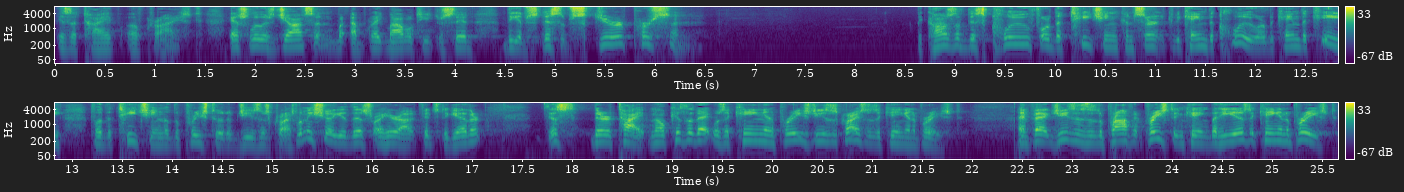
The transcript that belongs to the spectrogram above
is a type of Christ. S. Lewis Johnson, a great Bible teacher, said, this obscure person because of this clue for the teaching concern became the clue or became the key for the teaching of the priesthood of Jesus Christ. Let me show you this right here how it fits together. Just their type. Melchizedek was a king and a priest. Jesus Christ is a king and a priest. In fact, Jesus is a prophet, priest, and king, but he is a king and a priest.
